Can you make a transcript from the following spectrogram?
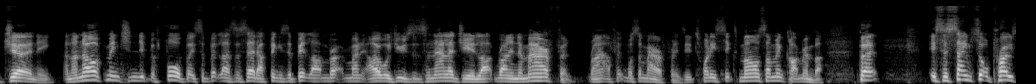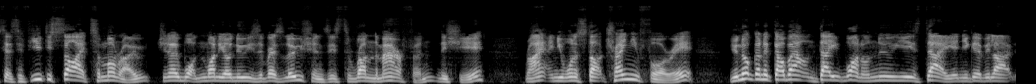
journey. And I know I've mentioned it before, but it's a bit, as I said, I think it's a bit like, I always use this analogy like running a marathon, right? I think what's a marathon? Is it 26 miles something? Can't remember. But it's the same sort of process. If you decide tomorrow, do you know what? One of your New Year's resolutions is to run the marathon this year, right? And you want to start training for it you're not going to go out on day one on New Year's Day and you're going to be like,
